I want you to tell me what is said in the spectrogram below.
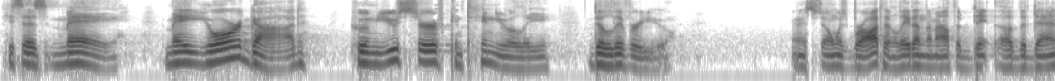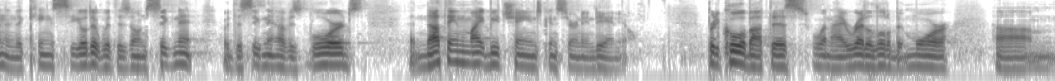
He says, May, may your God, whom you serve continually, deliver you. And a stone was brought and laid on the mouth of, de- of the den, and the king sealed it with his own signet, with the signet of his lords, that nothing might be changed concerning Daniel pretty cool about this when I read a little bit more. Um,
